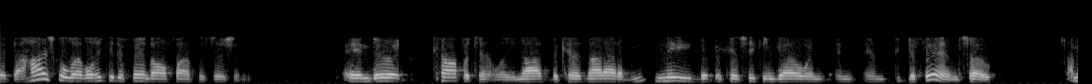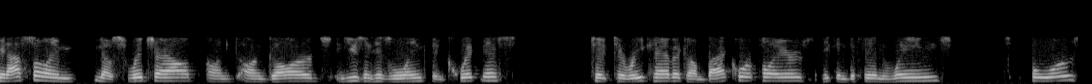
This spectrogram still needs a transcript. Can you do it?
at the high school level. He could defend all five positions and do it competently, not because not out of need, but because he can go and, and, and defend. So, I mean, I saw him, you know, switch out on on guards using his length and quickness to to wreak havoc on backcourt players. He can defend wings, fours,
